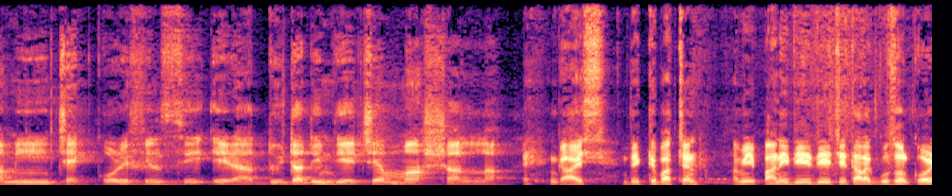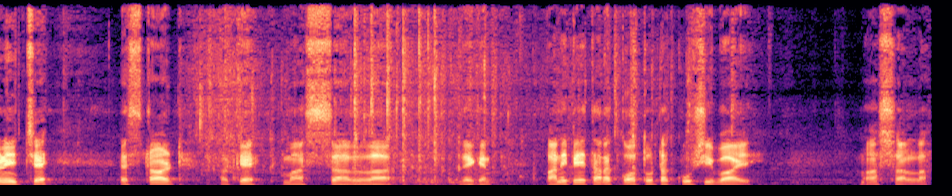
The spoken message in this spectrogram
আমি চেক করে ফেলছি এরা দুইটা ডিম দিয়েছে মাশাল্লাহ গাইস দেখতে পাচ্ছেন আমি পানি দিয়ে দিয়েছি তারা গোসল করে নিচ্ছে। স্টার্ট ওকে মাশাল্লাহ দেখেন পানি পেয়ে তারা কতটা খুশি ভাই মাশাল্লাহ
